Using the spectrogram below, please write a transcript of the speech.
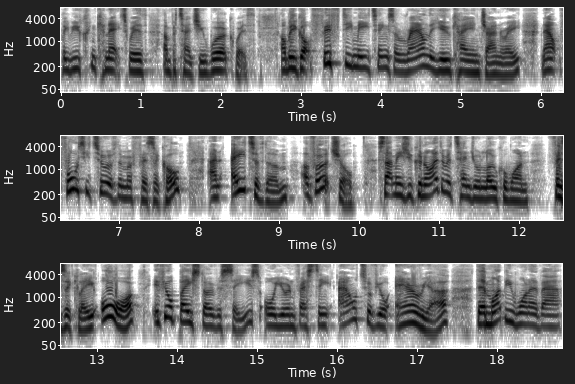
people you can connect with and potentially work with. And we've got 50 meetings around the UK in January. Now, 42 of them are physical and eight of them are virtual. So that means you can either attend your local one physically, or if you're based overseas or you're investing out of your area, there might be one of our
